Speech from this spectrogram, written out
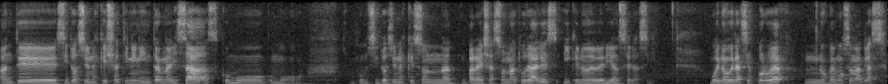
ante situaciones que ya tienen internalizadas como, como situaciones que son para ellas son naturales y que no deberían ser así. Bueno, gracias por ver. Nos vemos en la clase.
